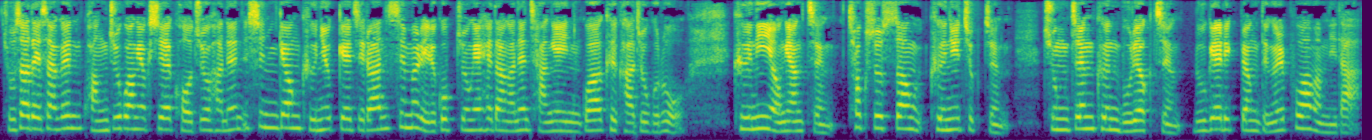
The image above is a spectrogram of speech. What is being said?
조사 대상은 광주광역시에 거주하는 신경 근육계 질환 27종에 해당하는 장애인과 그 가족으로 근위 영양증, 척수성 근위축증, 중증 근무력증, 루게릭병 등을 포함합니다.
